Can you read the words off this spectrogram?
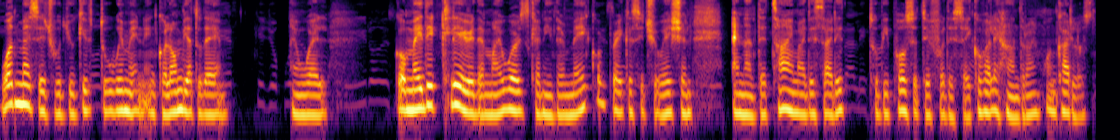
what message would you give to women in Colombia today? And well, God made it clear that my words can either make or break a situation. And at the time, I decided to be positive for the sake of Alejandro and Juan Carlos.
